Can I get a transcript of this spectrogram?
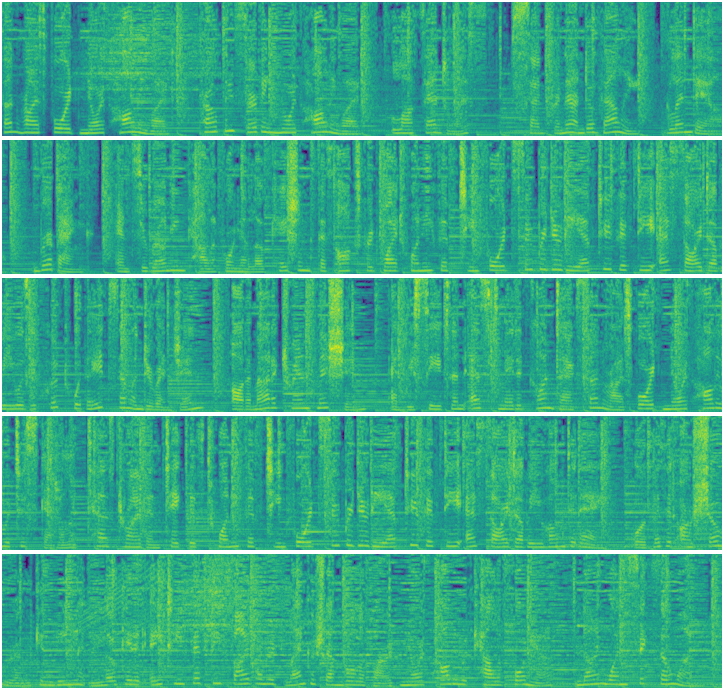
Sunrise Ford North Hollywood, proudly serving North Hollywood, Los Angeles, San Fernando Valley, Glendale, Burbank, and surrounding California locations This Oxford White 2015 Ford Super Duty F-250 SRW is equipped with an 8-cylinder engine, automatic transmission, and receives an estimated contact Sunrise Ford North Hollywood to schedule a test drive and take this 2015 Ford Super Duty F-250 SRW home today, or visit our showroom conveniently located AT 5500 Lankershim Boulevard, North Hollywood, California, 91601.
